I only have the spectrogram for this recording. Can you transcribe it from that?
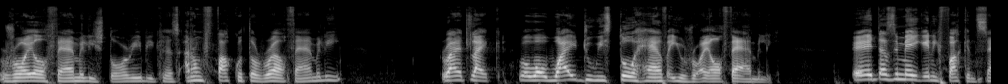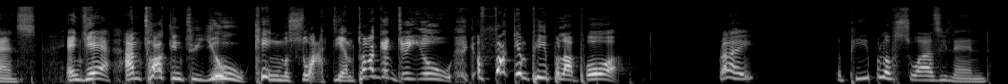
royal family story because I don't fuck with the royal family. Right? Like, well, well why do we still have a royal family? It doesn't make any fucking sense. And yeah, I'm talking to you, King Mswati. I'm talking to you. Your fucking people are poor. Right? The people of Swaziland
